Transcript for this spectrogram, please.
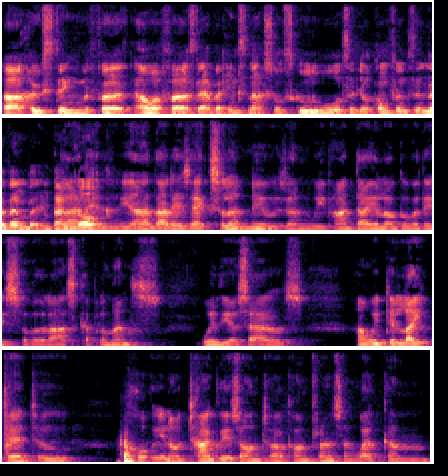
uh, hosting the first, our first ever International School Awards at your conference in November in Bangkok. is- yeah, that is excellent news, and we've had dialogue over this over the last couple of months with yourselves, and we're delighted to, you know, tag this onto our conference and welcome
